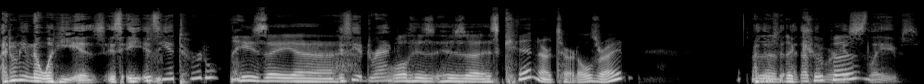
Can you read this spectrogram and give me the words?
I don't even know what he is. Is he is he a turtle? He's a. Uh, Is he a dragon? Well, his his uh, his kin are turtles, right? I the- thought- the I thought they were his Koopa? slaves.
